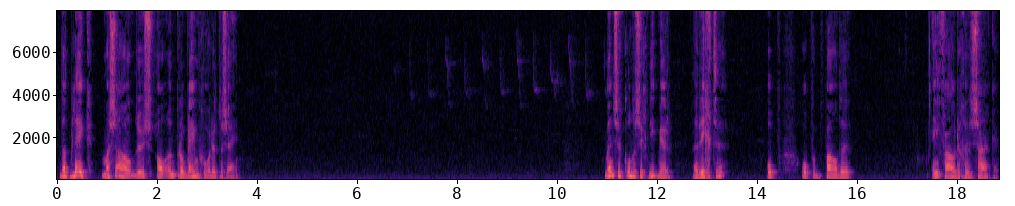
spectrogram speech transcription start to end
dat bleek massaal dus al een probleem geworden te zijn. Mensen konden zich niet meer richten op, op bepaalde eenvoudige zaken.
